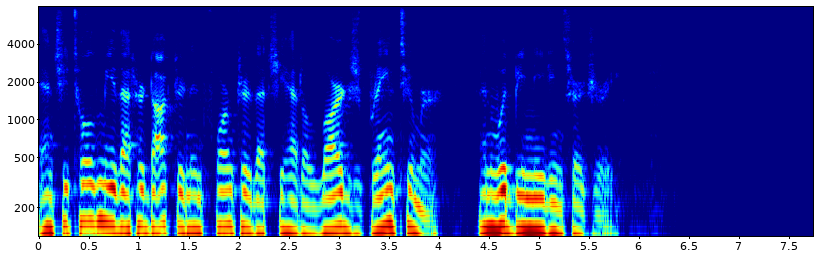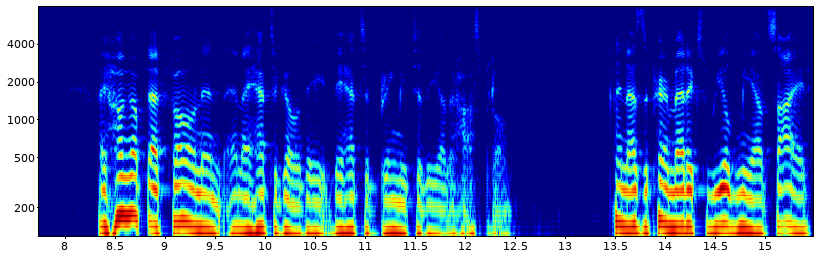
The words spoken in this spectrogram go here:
and she told me that her doctor had informed her that she had a large brain tumor and would be needing surgery. I hung up that phone and, and I had to go. They, they had to bring me to the other hospital. And as the paramedics wheeled me outside,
